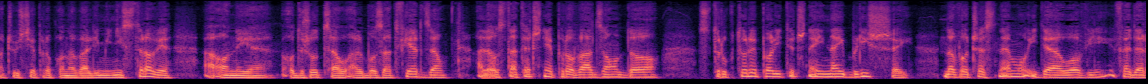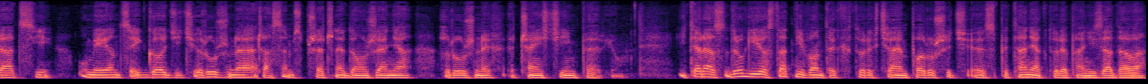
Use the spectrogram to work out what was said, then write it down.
oczywiście proponowali ministrowie, a on je odrzucał albo zatwierdzał, ale ostatecznie prowadzą do struktury politycznej najbliższej nowoczesnemu ideałowi federacji umiejącej godzić różne, czasem sprzeczne dążenia różnych części imperium. I teraz drugi i ostatni wątek, który chciałem poruszyć e, z pytania, które pani zadała.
